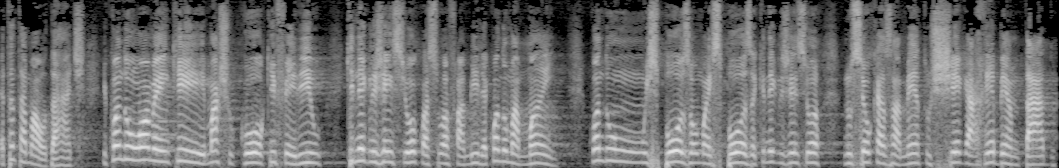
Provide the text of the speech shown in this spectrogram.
é tanta maldade. E quando um homem que machucou, que feriu, que negligenciou com a sua família, quando uma mãe quando um esposo ou uma esposa que negligenciou no seu casamento chega arrebentado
